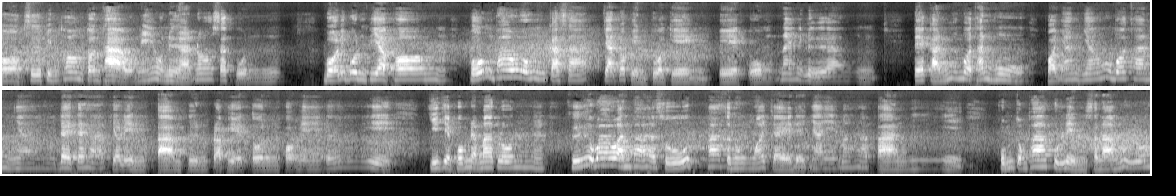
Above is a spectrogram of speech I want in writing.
บอกซื้อปินท่องตนเท้าเนิ้วเหนือโนสกุล บริบุญเพียพร้อมผงเผาองค์กษัตริย์จัดว่าเป็นตัวเก่ง เอกองค์ในเรื่อง แต่การเมืองบ่ทันหูพอยังเหงาบ่ทันใหญ่ได้แต่หาเที่ยวเล่นตามคืนประเภทตนพ่อแม่เอ้ยจีเจ็บผมน่ะมากล้นคือว่าวันพาสูตรพาสนุกหัวใจได้ใหญ่มาปานนี้ ผมจงพาคุณเล่นสนามหลวง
